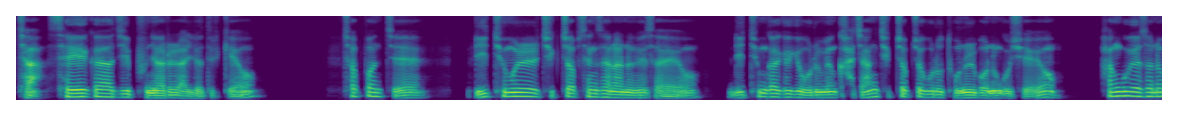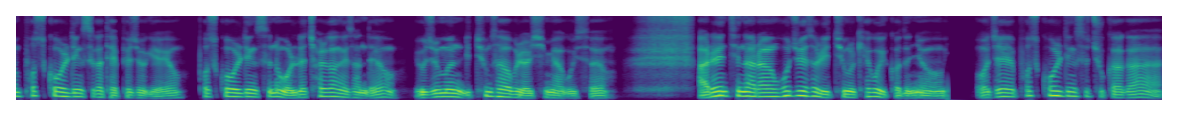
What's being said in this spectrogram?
자, 세 가지 분야를 알려드릴게요. 첫 번째, 리튬을 직접 생산하는 회사예요. 리튬 가격이 오르면 가장 직접적으로 돈을 버는 곳이에요. 한국에서는 포스코 홀딩스가 대표적이에요. 포스코 홀딩스는 원래 철강 회사인데요. 요즘은 리튬 사업을 열심히 하고 있어요. 아르헨티나랑 호주에서 리튬을 캐고 있거든요. 어제 포스코 홀딩스 주가가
